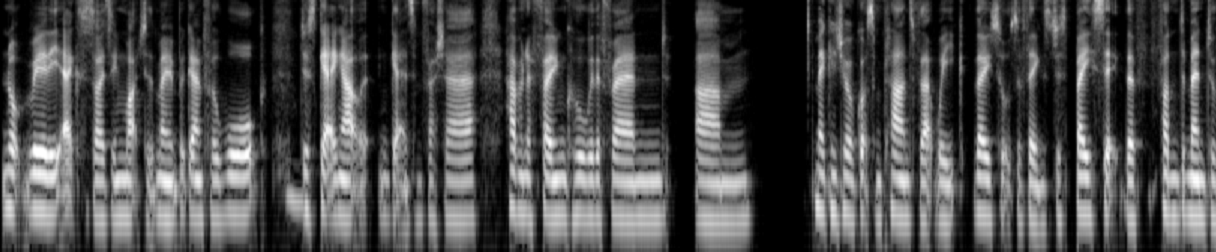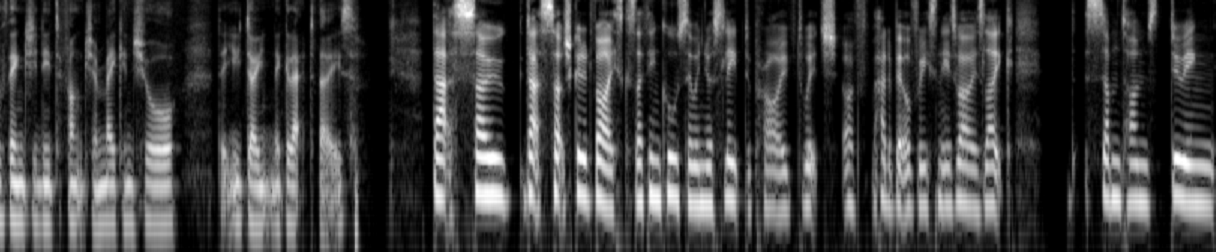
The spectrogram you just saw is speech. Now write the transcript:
not really exercising much at the moment, but going for a walk, just getting out and getting some fresh air, having a phone call with a friend, um, making sure I've got some plans for that week, those sorts of things, just basic, the fundamental things you need to function, making sure that you don't neglect those. That's so. That's such good advice because I think also when you're sleep deprived, which I've had a bit of recently as well, is like sometimes doing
